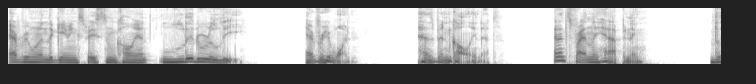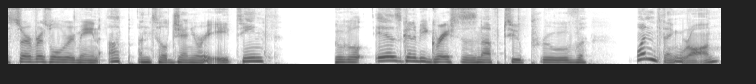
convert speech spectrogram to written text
Everyone in the gaming space has been calling it. Literally everyone has been calling it. And it's finally happening. The servers will remain up until January 18th. Google is going to be gracious enough to prove one thing wrong,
